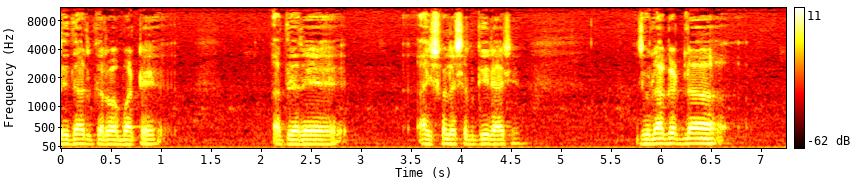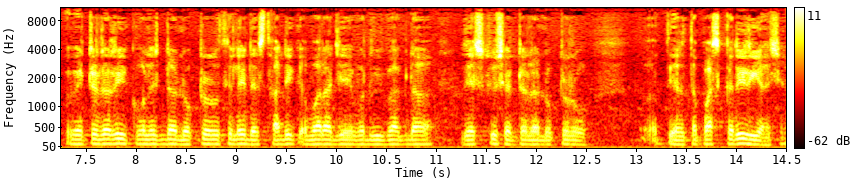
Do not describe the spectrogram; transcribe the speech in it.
નિદાન કરવા માટે અત્યારે આઇસોલેશન કર્યા છે. જુનાગઢના વેટરનરી કોલેજના ડૉક્ટરોથી લઈને સ્થાનિક અમારા જે વન વિભાગના રેસ્ક્યુ સેન્ટરના ડૉક્ટરો અત્યારે તપાસ કરી રહ્યા છે.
